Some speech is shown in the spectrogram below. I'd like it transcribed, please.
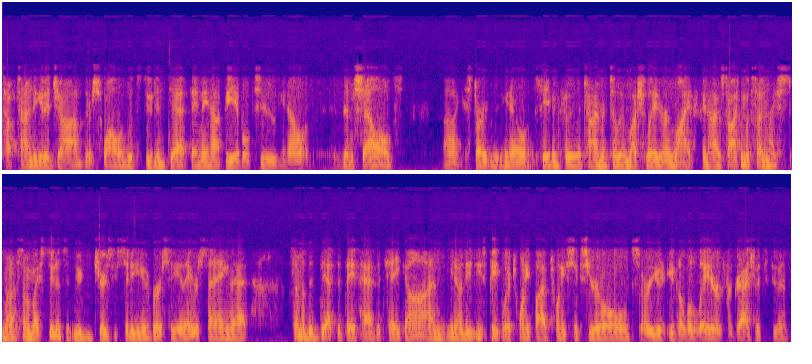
tough time to get a job. They're swallowed with student debt. They may not be able to, you know, themselves uh, start, you know, saving for their retirement until they're much later in life. You know, I was talking with some of my some of my students at New Jersey City University, and they were saying that some of the debt that they've had to take on. You know, these these people are 25, 26 year olds, or even a little later for graduate students,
